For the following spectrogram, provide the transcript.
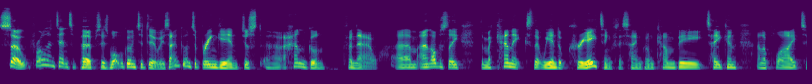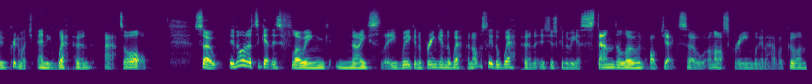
So, for all intents and purposes, what we're going to do is I'm going to bring in just uh, a handgun for now. Um, and obviously, the mechanics that we end up creating for this handgun can be taken and applied to pretty much any weapon at all. So, in order to get this flowing nicely, we're going to bring in the weapon. Obviously, the weapon is just going to be a standalone object. So, on our screen, we're going to have a gun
